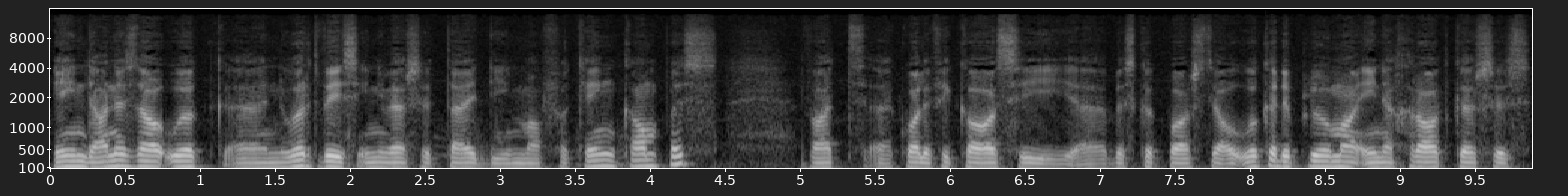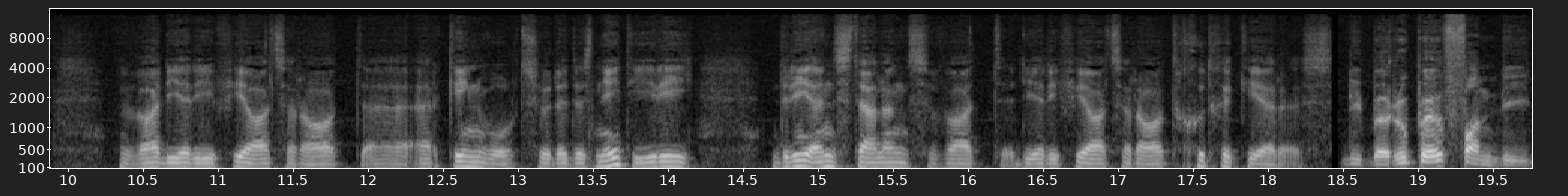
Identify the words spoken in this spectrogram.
En dan is daar ook uh, Noordwes Universiteit die Mafeking kampus wat uh, kwalifikasie uh, beskikbaar stel, ook 'n diploma en 'n graadkursus wat deur die Veeartsraad uh, erken word. So dit is net hierdie drie instellings wat deur die Veeartsraad goedgekeur is. Die beroepe van die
